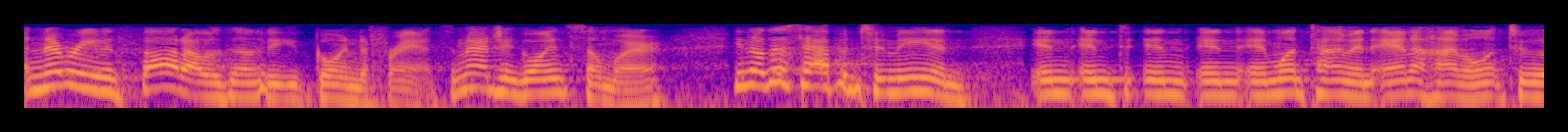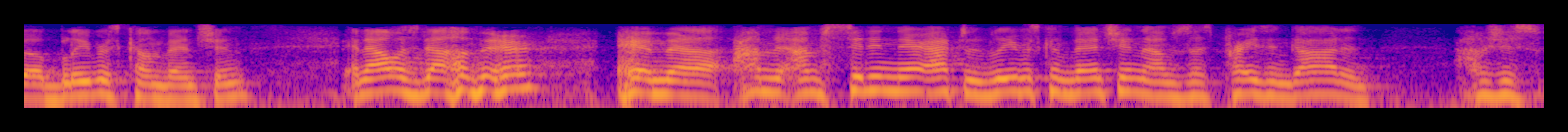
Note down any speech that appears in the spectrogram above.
I never even thought I was going to be going to France. Imagine going somewhere. You know, this happened to me in, in, in, in, in, in one time in Anaheim. I went to a believers convention, and I was down there, and uh, I'm, I'm sitting there after the believers convention. I was just praising God, and I was just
